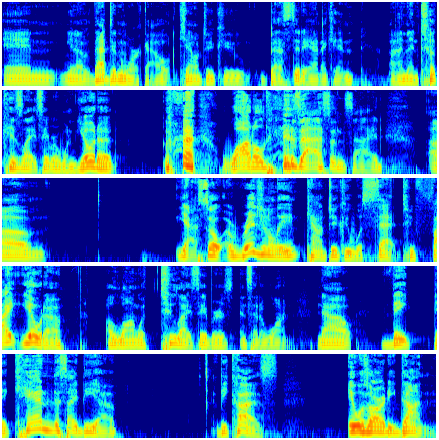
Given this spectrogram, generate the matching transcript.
and you know that didn't work out. Count Dooku bested Anakin, and then took his lightsaber when Yoda waddled his ass inside. Um, yeah, so originally Count Dooku was set to fight Yoda along with two lightsabers instead of one. Now they they canned this idea because it was already done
